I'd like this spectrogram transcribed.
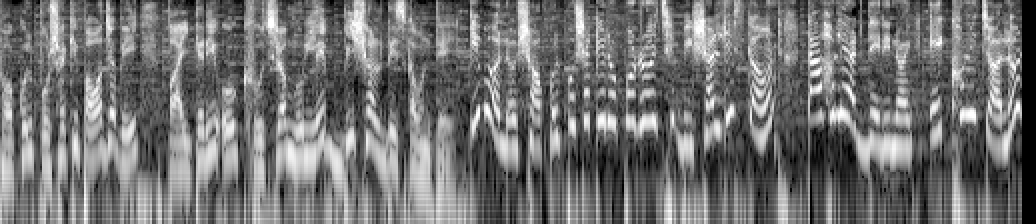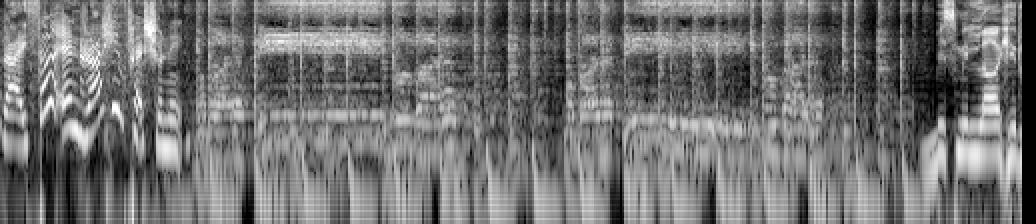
সকল পোশাকই পাওয়া যাবে পাইকারি ও খুচরা মূল্যে বিশাল ডিসকাউন্টে কি বলো সকল পোশাকের উপর রয়েছে বিশাল ডিসকাউন্ট তাহলে আর দেরি নয় এক্ষুনি চলো রাইসা অ্যান্ড রাহিম ফ্যাশনে বিসমিল্লাহির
